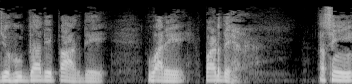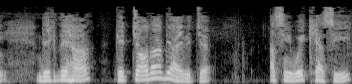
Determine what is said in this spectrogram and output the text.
ਯਹੂਦਾ ਦੇ ਭਾਗ ਦੇ ਬਾਰੇ ਪੜ੍ਹਦੇ ਹਾਂ। ਅਸੀਂ ਦੇਖਦੇ ਹਾਂ ਕਿ 14 ਅਧਿਆਏ ਵਿੱਚ ਅਸੀਂ ਵੇਖਿਆ ਸੀ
